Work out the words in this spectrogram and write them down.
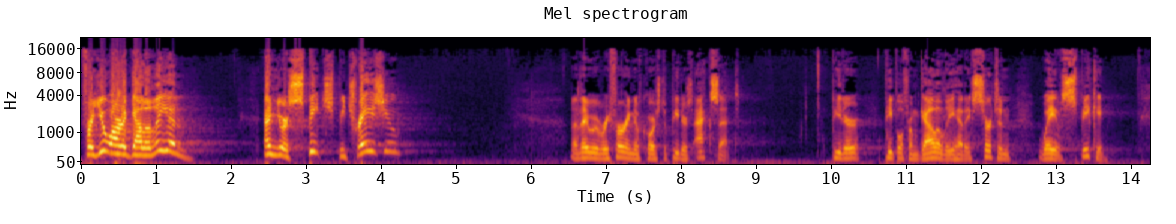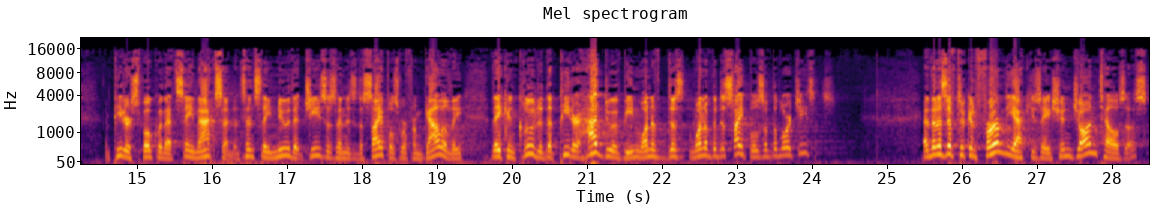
For you are a Galilean, and your speech betrays you. Now, they were referring, of course, to Peter's accent. Peter, people from Galilee, had a certain way of speaking. And Peter spoke with that same accent, and since they knew that Jesus and his disciples were from Galilee, they concluded that Peter had to have been one of, one of the disciples of the Lord Jesus. And then, as if to confirm the accusation, John tells us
